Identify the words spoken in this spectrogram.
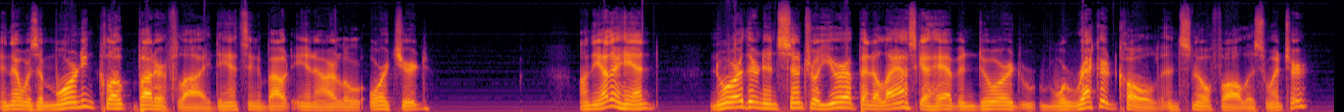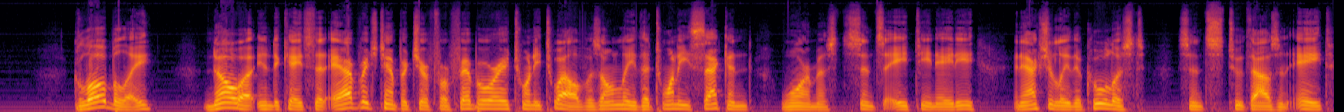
And there was a morning cloak butterfly dancing about in our little orchard on the other hand, northern and central Europe and Alaska have endured record cold and snowfall this winter. Globally, NOAA indicates that average temperature for February 2012 was only the 22nd warmest since 1880 and actually the coolest since 2008.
